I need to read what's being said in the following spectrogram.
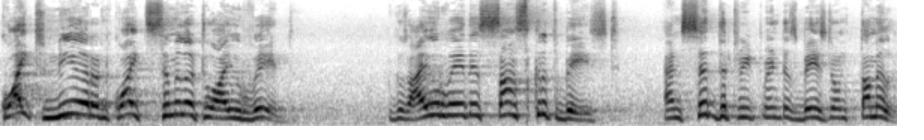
Quite near and quite similar to Ayurveda. Because Ayurveda is Sanskrit based and Siddha treatment is based on Tamil.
